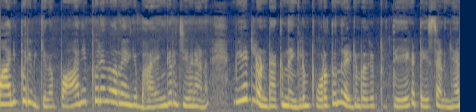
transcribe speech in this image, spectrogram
പാനിപ്പൂരി വിൽക്കുന്നത്. പാനിപ്പൂരി എന്ന് പറഞ്ഞാൽ എനിക്ക് ഭയങ്കര ജീവനാണ്. വീട്ടിലുണ്ടാക്കുന്നെങ്കിലും പുറത്തുനിന്ന് കഴിക്കുമ്പോൾ അതൊരു പ്രത്യേക ടേസ്റ്റാണ് ഞാൻ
